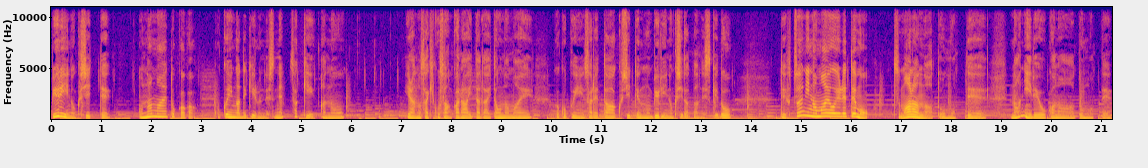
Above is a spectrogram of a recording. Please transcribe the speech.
ビュリーの串ってお名前とかが刻印ができるんですね。さっきあの平野咲子さんからいただいたお名前が刻印された串っていうのもビュリーの串だったんですけどで普通に名前を入れてもつまらんなと思って何入れようかなと思って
